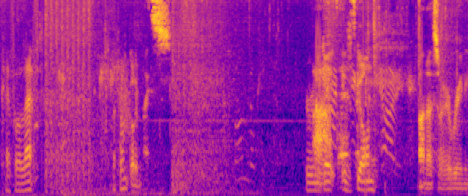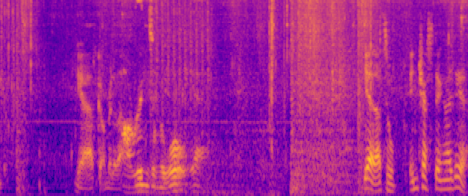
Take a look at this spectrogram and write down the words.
Careful left. Left one. Got him. Nice. Rune Ah, gate is gone. Oh no, sorry, Rooney. Yeah, I've gotten rid of that. Oh, Rooney's on the wall. Yeah. Yeah, that's an interesting idea.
